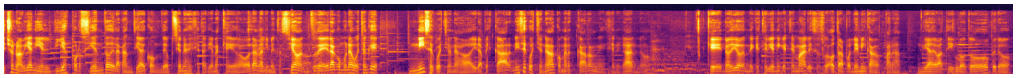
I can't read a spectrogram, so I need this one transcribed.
hecho, no había ni el 10% de la cantidad de, de opciones vegetarianas que hay ahora en la alimentación. Entonces, era como una cuestión que ni se cuestionaba ir a pescar, ni se cuestionaba comer carne en general, ¿no? Que no digo de que esté bien ni que esté mal, eso es otra polémica para un día debatirlo todo, pero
